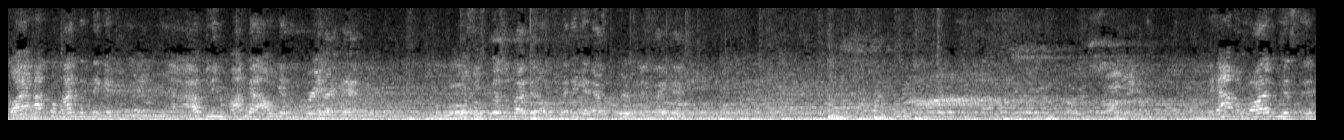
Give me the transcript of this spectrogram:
Why? How come I didn't think it? I believe my guy. I don't get a grade like that. What's so special about them? I think that's privilege like that. Like I have a bar missing.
